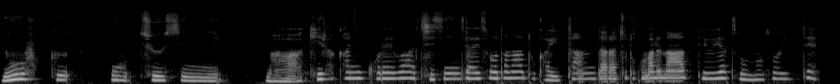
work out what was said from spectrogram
洋服を中心に、まあ、明らかにこれは縮んじゃいそうだなとか、傷んだらちょっと困るなっていうやつを除いて、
